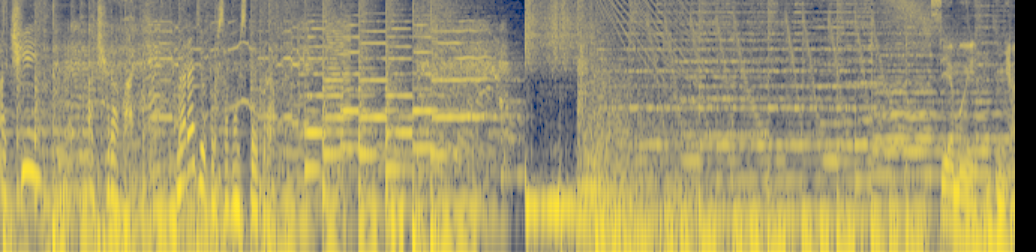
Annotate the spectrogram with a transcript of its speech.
Очей очарование. На радио «Комсомольская правда». Темы дня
